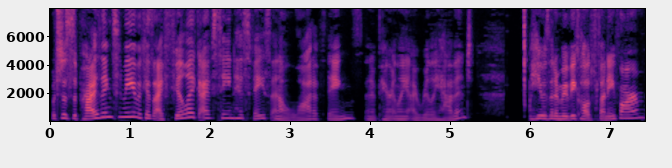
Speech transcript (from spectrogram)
which is surprising to me because I feel like I've seen his face in a lot of things and apparently I really haven't he was in a movie called Funny Farm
